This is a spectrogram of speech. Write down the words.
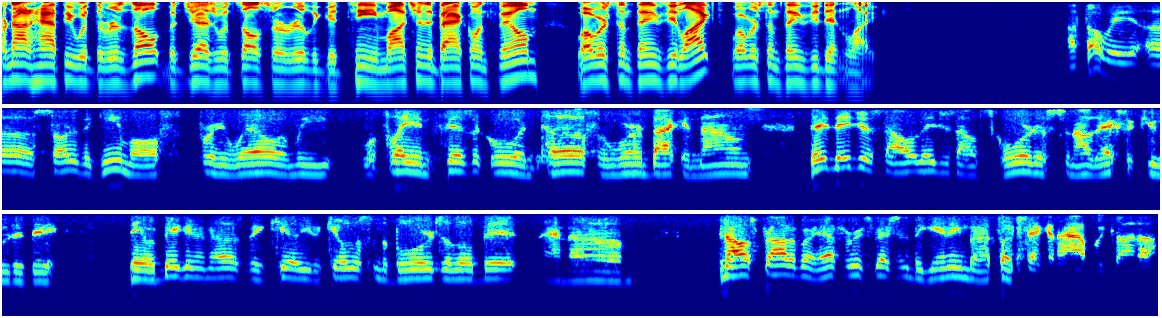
are not happy with the result, but Jesuits also a really good team. Watching it back on film, what were some things you liked? What were some things you didn't like? I thought we uh, started the game off pretty well, and we were playing physical and tough, and weren't backing down. They they just out they just outscored us and out executed. They they were bigger than us. They killed you know killed us on the boards a little bit, and um, you know I was proud of our effort, especially in the beginning. But I thought second half we kind of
